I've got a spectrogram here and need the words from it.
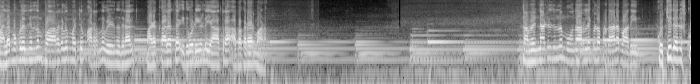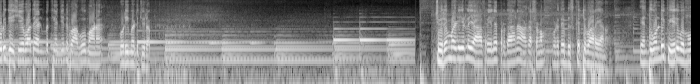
മലമുകളിൽ നിന്നും പാറകളും മറ്റും അടർന്നു വീഴുന്നതിനാൽ മഴക്കാലത്ത് ഇതുവഴിയുള്ള യാത്ര അപകടകരമാണ്. തമിഴ്നാട്ടിൽ നിന്നും മൂന്നാറിലേക്കുള്ള പ്രധാന പാതയും കൊച്ചി ധനുഷ്കോടി ദേശീയപാത എൺപത്തിയഞ്ചിന്റെ ഭാഗവുമാണ് കൊടിമേട്ട് ചുരം. ചുരം വഴിയുള്ള യാത്രയിലെ പ്രധാന ആകർഷണം ഇവിടുത്തെ ബിസ്ക്കറ്റ് പാറയാണ്. എന്തുകൊണ്ട് ഈ പേര് വന്നു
